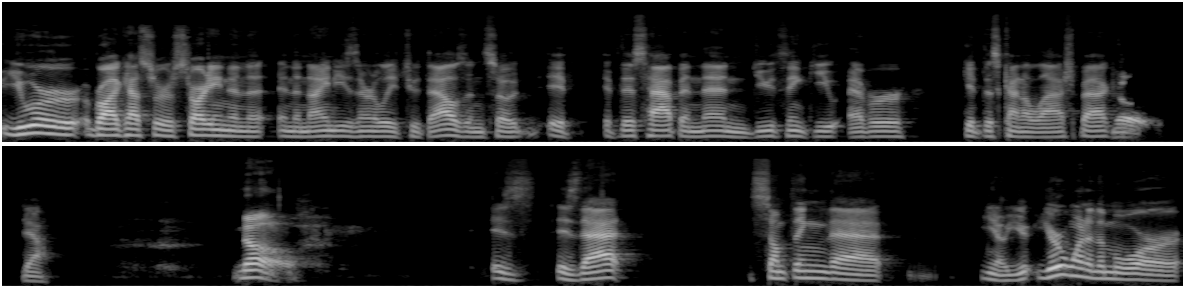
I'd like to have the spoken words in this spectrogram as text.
you were a broadcaster starting in the in the 90s and early 2000s. So if if this happened then, do you think you ever get this kind of lashback? no. Yeah. No. Is is that something that you know you, you're one of the more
